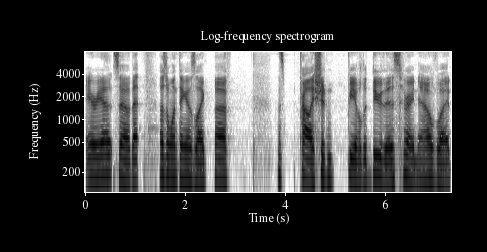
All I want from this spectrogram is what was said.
area. So that that was the one thing I was like, uh, this probably shouldn't be able to do this right now, but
